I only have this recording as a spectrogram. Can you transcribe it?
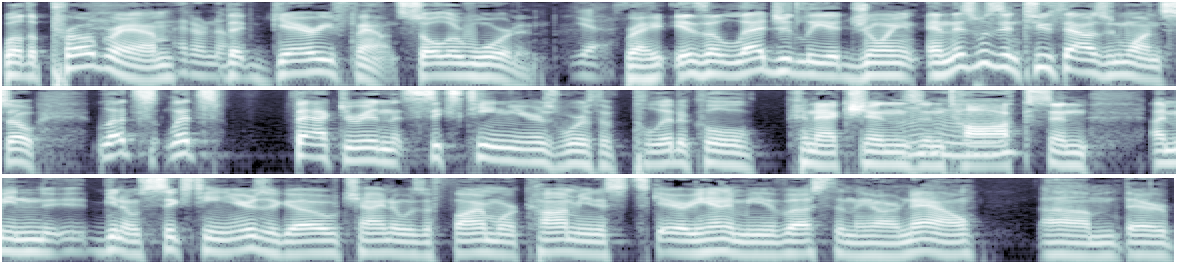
Well, the program I don't know. that Gary found, Solar Warden, Yes. right, is allegedly a joint, and this was in 2001. So let's let's factor in that 16 years worth of political connections and Mm-hmm. talks, and I mean, you know, 16 years ago, China was a far more communist, scary enemy of us than they are now. Um, they're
